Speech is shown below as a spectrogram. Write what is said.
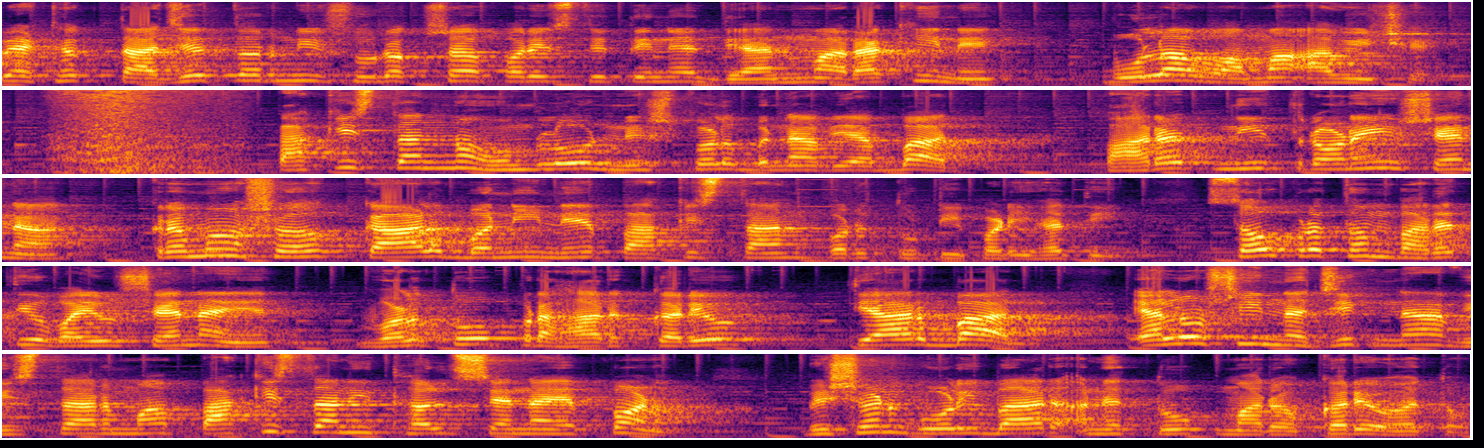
બેઠક તાજેતરની સુરક્ષા પરિસ્થિતિને ધ્યાનમાં રાખીને બોલાવવામાં આવી છે. પાકિસ્તાનનો હુમલો નિષ્ફળ બનાવ્યા બાદ ભારતની ત્રણેય સેના ક્રમશઃ કાળ બનીને પાકિસ્તાન પર તૂટી પડી હતી. સૌપ્રથમ ભારતીય વાયુસેનાએ વળતો પ્રહાર કર્યો. ત્યારબાદ એલઓસી નજીકના વિસ્તારમાં પાકિસ્તાની થલ સેનાએ પણ ભીષણ ગોળીબાર અને તોપમારો કર્યો હતો.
